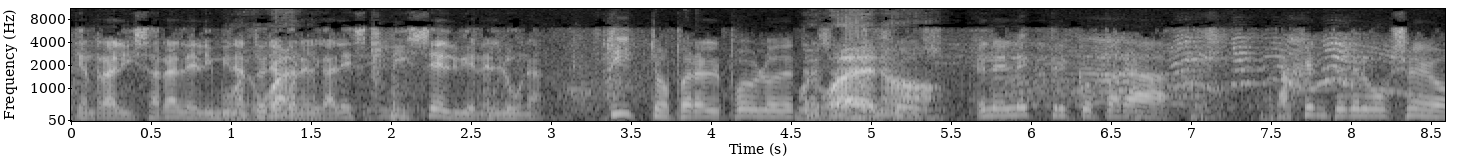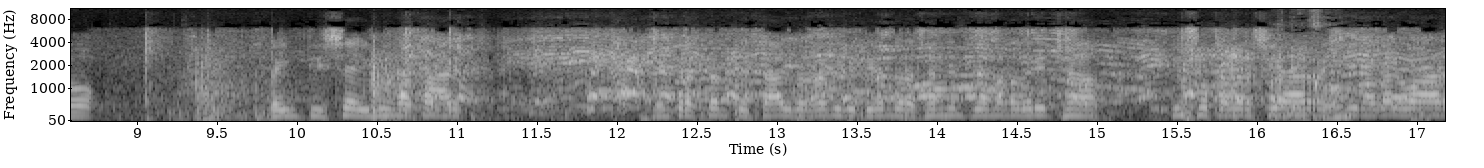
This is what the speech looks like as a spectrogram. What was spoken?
quien realizará la eliminatoria bueno. con el galés Liselvi en el Luna. Tito para el pueblo de Muy Tres bueno. Arroyos. El eléctrico para la gente del boxeo. 26 Luna Park. Mientras tanto está Albert Ramírez tirando la ascendente de mano derecha. Hizo cabercear recién a Galobar.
